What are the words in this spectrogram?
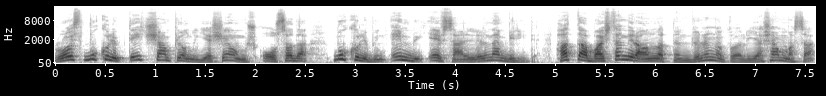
Royce bu kulüpte hiç şampiyonluk yaşayamamış olsa da bu kulübün en büyük efsanelerinden biriydi. Hatta baştan beri anlattığım dönüm noktaları yaşanmasa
